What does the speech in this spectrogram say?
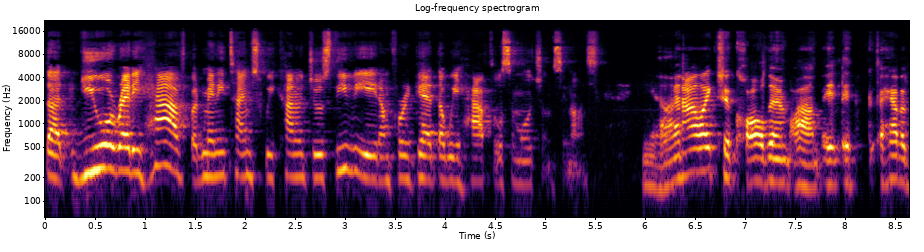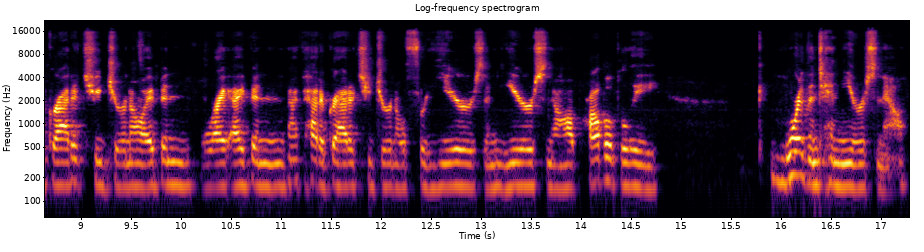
that you already have but many times we kind of just deviate and forget that we have those emotions in us yeah and i like to call them um, it, it, i have a gratitude journal i've been right i've been i've had a gratitude journal for years and years now probably more than 10 years now.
